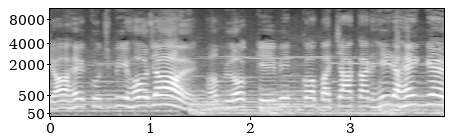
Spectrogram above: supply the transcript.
चाहे कुछ भी हो जाए, हम लोग केविन को बचा कर ही रहेंगे।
